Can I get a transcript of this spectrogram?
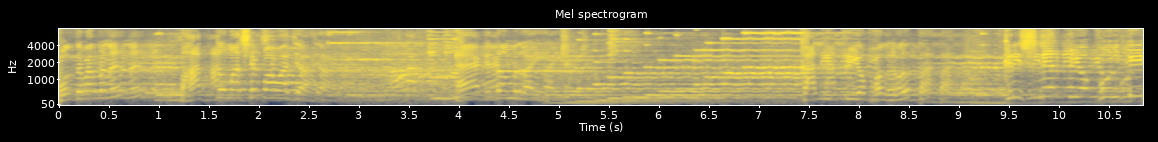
বলতে পারবে না? ভাদ্র মাসে পাওয়া যায়। একদম রাইট কালির প্রিয় ফল হলো তা। কৃষ্ণের প্রিয় ফুল কি?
